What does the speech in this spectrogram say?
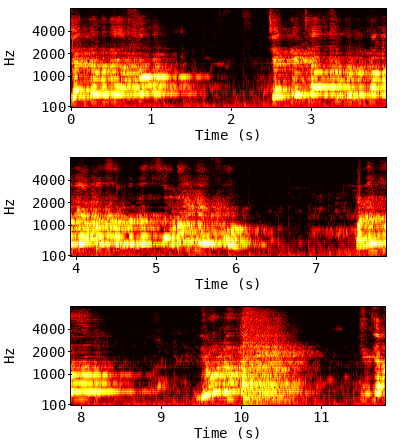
जनतेमध्ये असतो. जनतेच्या सुखदुःखामध्ये आपण सर्वजण सहभागी असतो. परंतु निवडणूक आली की त्या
